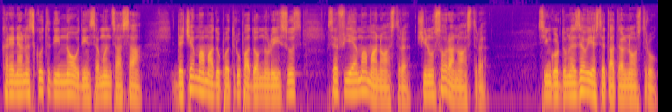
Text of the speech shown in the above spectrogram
care ne-a născut din nou din sămânța sa, de ce mama după trupa Domnului Isus să fie mama noastră și nu sora noastră? Singur Dumnezeu este Tatăl nostru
